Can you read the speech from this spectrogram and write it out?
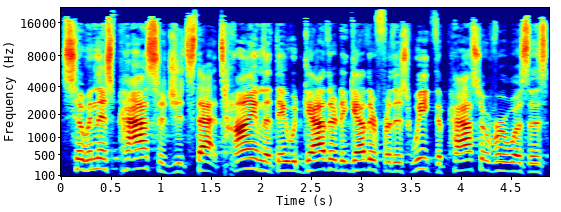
So, in this passage, it's that time that they would gather together for this week. The Passover was this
